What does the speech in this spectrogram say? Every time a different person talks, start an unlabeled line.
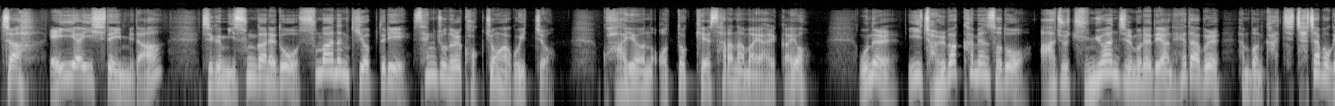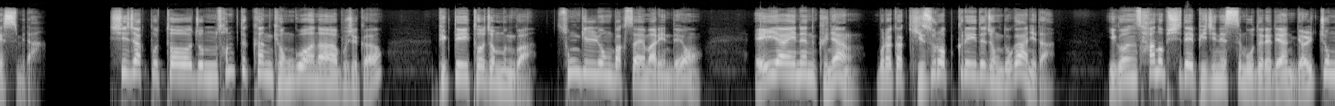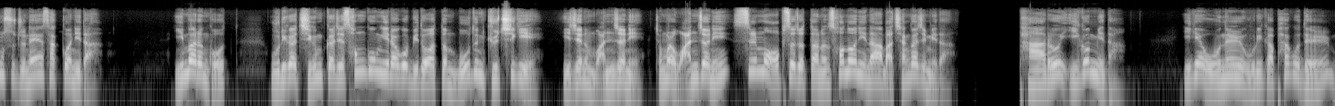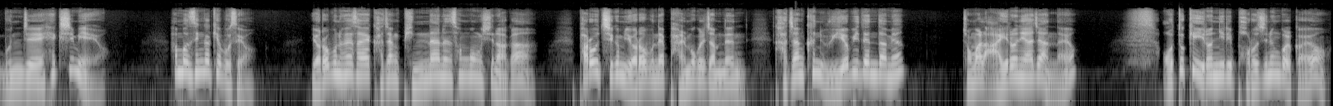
자, AI 시대입니다. 지금 이 순간에도 수많은 기업들이 생존을 걱정하고 있죠. 과연 어떻게 살아남아야 할까요? 오늘 이 절박하면서도 아주 중요한 질문에 대한 해답을 한번 같이 찾아보겠습니다.
시작부터 좀 섬뜩한 경고 하나 보실까요? 빅데이터 전문가 송길용 박사의 말인데요. AI는 그냥 뭐랄까 기술 업그레이드 정도가 아니다. 이건 산업시대 비즈니스 모델에 대한 멸종 수준의 사건이다. 이 말은 곧 우리가 지금까지 성공이라고 믿어왔던 모든 규칙이 이제는 완전히, 정말 완전히 쓸모 없어졌다는 선언이나 마찬가지입니다.
바로 이겁니다. 이게 오늘 우리가 파고들 문제의 핵심이에요. 한번 생각해 보세요. 여러분 회사의 가장 빛나는 성공 신화가 바로 지금 여러분의 발목을 잡는 가장 큰 위협이 된다면? 정말 아이러니하지 않나요? 어떻게 이런 일이 벌어지는 걸까요?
